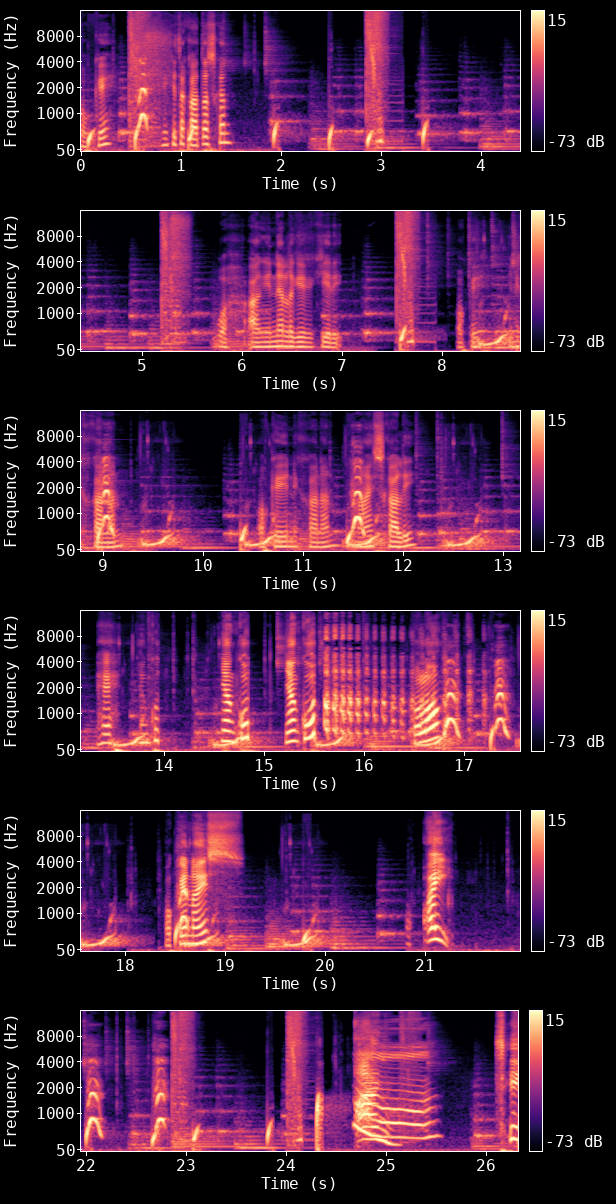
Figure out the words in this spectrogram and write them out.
Oke, ini kita ke atas kan? Wah, anginnya lagi ke kiri. Oke, ini ke kanan. Oke, ini ke kanan. Nice sekali. Eh, nyangkut. Nyangkut, nyangkut. Tolong. Oke, nice. Ai. Anjir.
